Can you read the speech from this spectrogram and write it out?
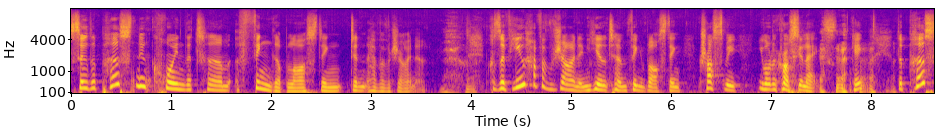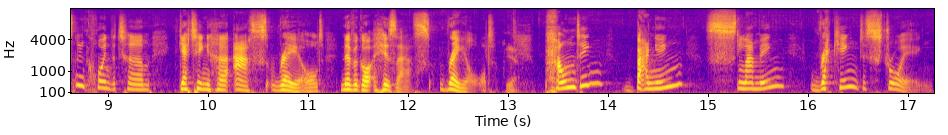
So the person who coined the term finger blasting didn't have a vagina. Because if you have a vagina and you hear the term finger blasting, trust me, you want to cross your legs. Okay? the person who coined the term getting her ass railed never got his ass railed. Yeah. Pounding, banging, slamming, wrecking, destroying.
